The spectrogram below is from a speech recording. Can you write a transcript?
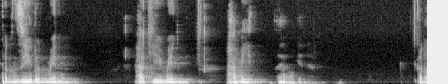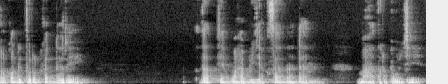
Tanzilun min hakimin hamid. Ya, mungkin. Karena Al-Quran diturunkan dari zat yang maha bijaksana dan maha terpuji.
